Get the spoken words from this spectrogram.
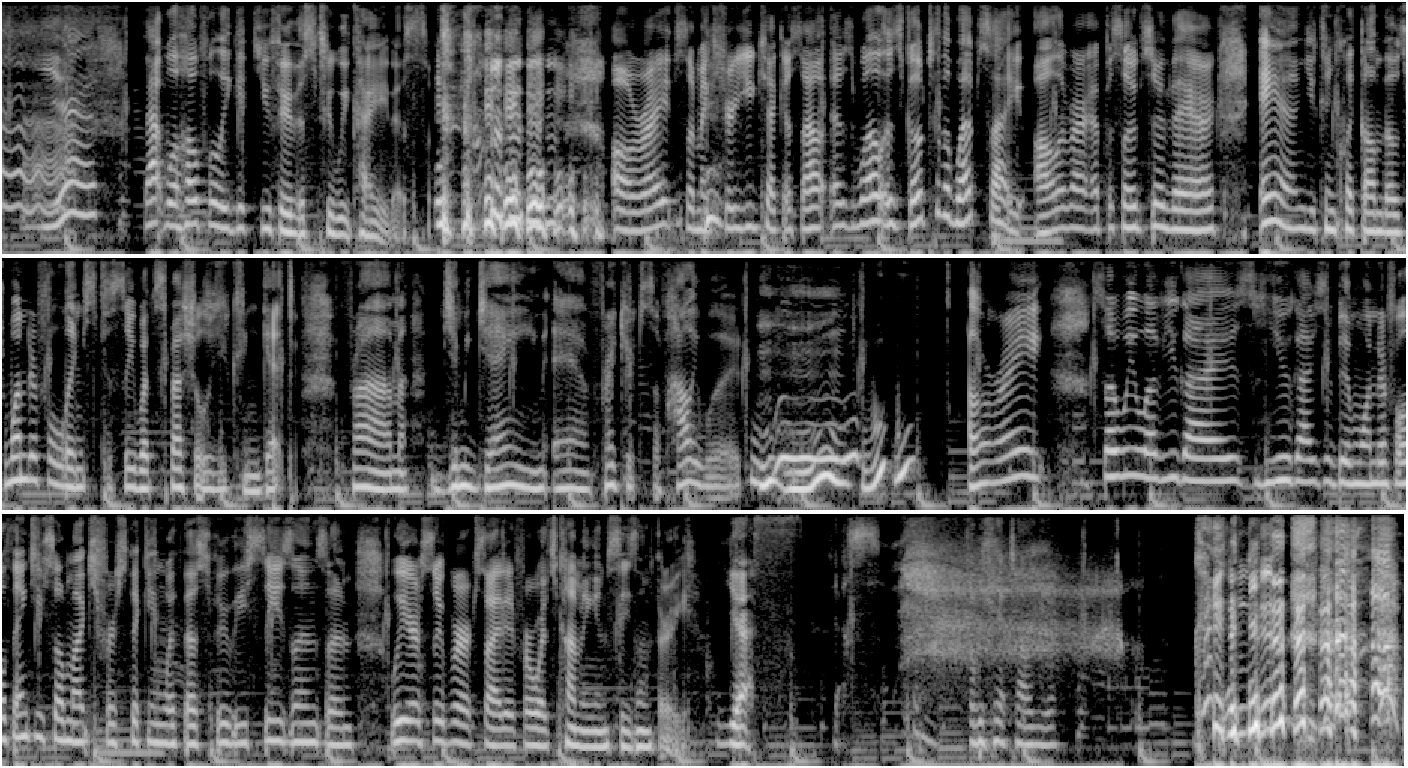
Yes. that will hopefully get you through this two week hiatus. All right. So make sure you check us out as well as go to the website. All of our episodes are there. And you can click on those wonderful links to see what specials you can get from Jimmyjane and Frederick's of Hollywood. Mhm. Whoop, whoop. All right. So we love you guys. You guys have been wonderful. Thank you so much for sticking with us through these seasons. And we are super excited for what's coming in season three. Yes. Yes. So we can't tell you.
